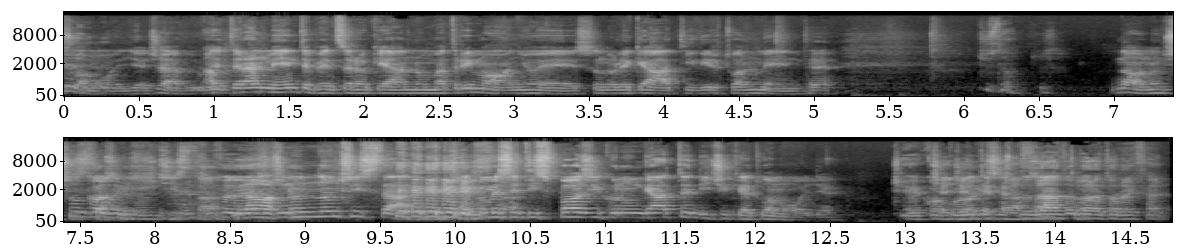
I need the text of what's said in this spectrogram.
sua moglie. cioè letteralmente pensano che hanno un matrimonio e sono legati virtualmente. Ci sto, ci. No, non ci Sono sta. cose che non ci sta. No, non, non ci sta. Cioè, è come se ti sposi con un gatto e dici che è tua moglie. C'è qualcuno gente che si è l'ha sposato fatto. con la Torre Eiffel.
